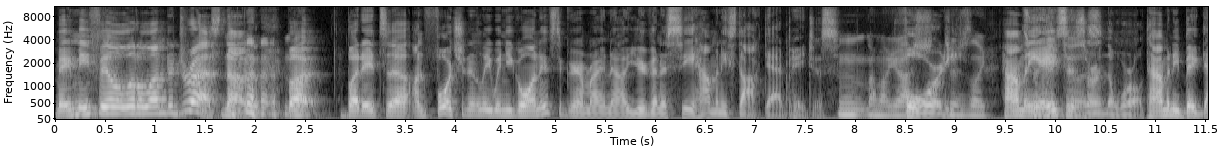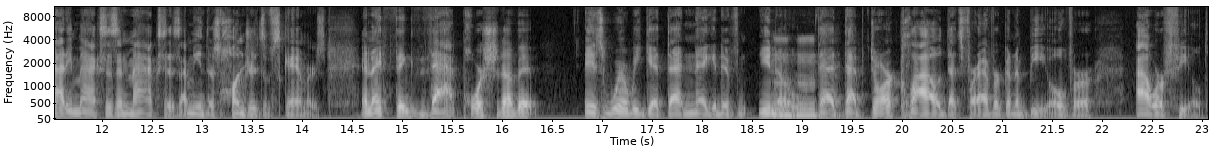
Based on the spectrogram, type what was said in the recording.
made me feel a little underdressed. No, but but it's uh, unfortunately when you go on Instagram right now, you're gonna see how many stock dad pages. Mm, oh my gosh, Forty. Like how many aces are in the world? How many Big Daddy Maxes and Maxes? I mean, there's hundreds of scammers, and I think that portion of it is where we get that negative, you know, Mm-hmm. that that dark cloud that's forever going to be over our field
